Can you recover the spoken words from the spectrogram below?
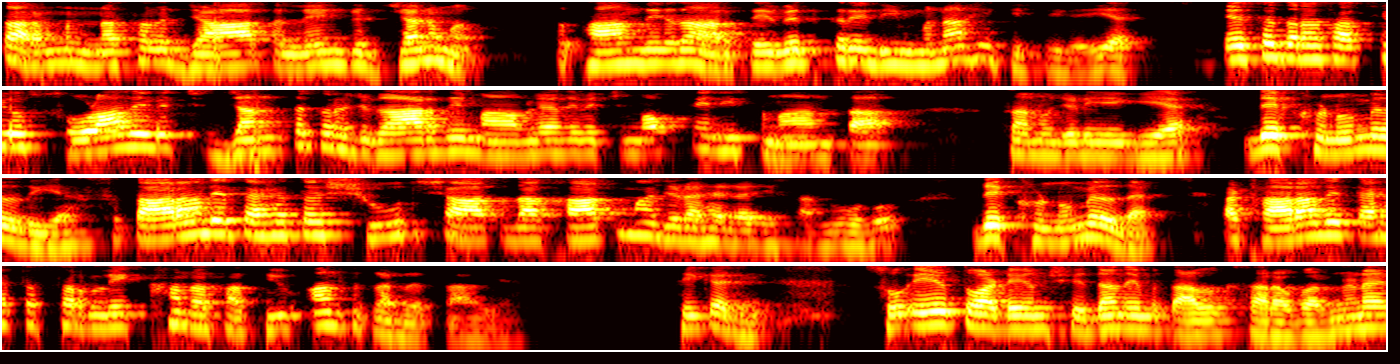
ਧਰਮ, ਨਸਲ, ਜਾਤ, ਲਿੰਗ, ਜਨਮ ਸਥਾਨ ਦੇ ਆਧਾਰ ਤੇ ਵਿਤਕਰੇ ਦੀ ਮਨਾਹੀ ਕੀਤੀ ਗਈ ਹੈ। ਇਸੇ ਤਰ੍ਹਾਂ ਸਾਥੀਓ 16 ਦੇ ਵਿੱਚ ਜਨਤਕ ਰੁਜ਼ਗਾਰ ਦੇ ਮਾਮਲਿਆਂ ਦੇ ਵਿੱਚ ਮੌਕੇ ਦੀ ਸਮਾਨਤਾ ਸਾਨੂੰ ਜਿਹੜੀ ਹੈਗੀ ਹੈ, ਦੇਖਣ ਨੂੰ ਮਿਲਦੀ ਹੈ। 17 ਦੇ ਤਹਿਤ ਛੂਤ ਛਾਤ ਦਾ ਖਾਤਮਾ ਜਿਹੜਾ ਹੈਗਾ ਜੀ ਸਾਨੂੰ ਉਹ ਦੇਖਣ ਨੂੰ ਮਿਲਦਾ ਹੈ। 18 ਦੇ ਤਹਿਤ ਸਰਲੇਖਾਂ ਦਾ ਸਾਥੀਓ ਅੰਤ ਕਰ ਦਿੱਤਾ ਗਿਆ ਠੀਕ ਹੈ ਜੀ? ਸੋ ਇਹ ਤੁਹਾਡੇ ਅਨੁਸ਼ੇਦਾਂ ਦੇ ਮੁਤਾਬਕ ਸਾਰਾ ਵਰਣਨ ਹੈ।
